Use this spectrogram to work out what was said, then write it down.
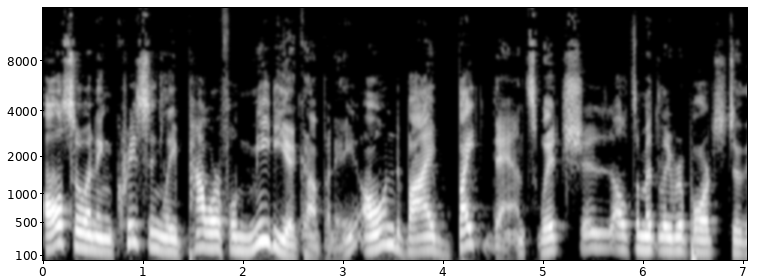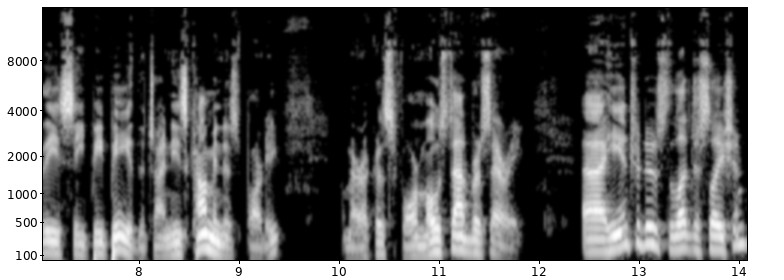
also an increasingly powerful media company owned by ByteDance, which ultimately reports to the CPP, the Chinese Communist Party, America's foremost adversary. Uh, he introduced the legislation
